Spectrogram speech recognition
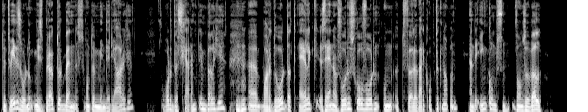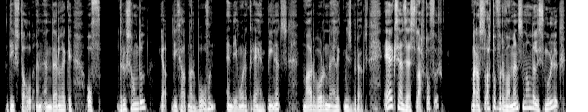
Ten tweede, ze worden ook misbruikt door bendes, want een minderjarige wordt beschermd in België, mhm. eh, waardoor dat eigenlijk zij naar voren geschoven worden om het vuile werk op te knappen en de inkomsten van zowel diefstal en, en dergelijke, of drugshandel, ja, die gaat naar boven en die jongeren krijgen peanuts, maar worden eigenlijk misbruikt. Eigenlijk zijn zij slachtoffer, maar als slachtoffer van mensenhandel is moeilijk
